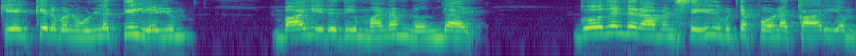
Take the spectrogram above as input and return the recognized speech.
கேட்கிறவன் உள்ளத்தில் எழும். பாகிரதி மனம் நொந்தாள். கோதண்டராமன் செய்துவிட்ட போன காரியம்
